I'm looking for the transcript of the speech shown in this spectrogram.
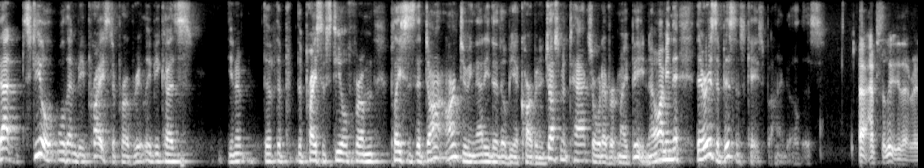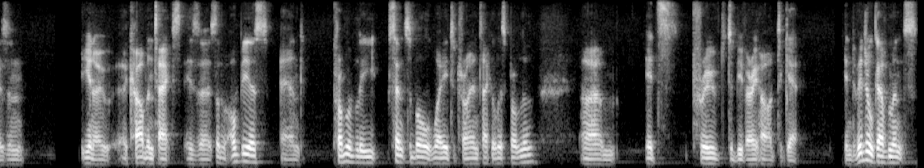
That steel will then be priced appropriately because you know the, the the price of steel from places that aren't, aren't doing that either there'll be a carbon adjustment tax or whatever it might be no? I mean th- there is a business case behind all this. Uh, absolutely there is and you know a carbon tax is a sort of obvious and probably sensible way to try and tackle this problem. Um, it's proved to be very hard to get individual governments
